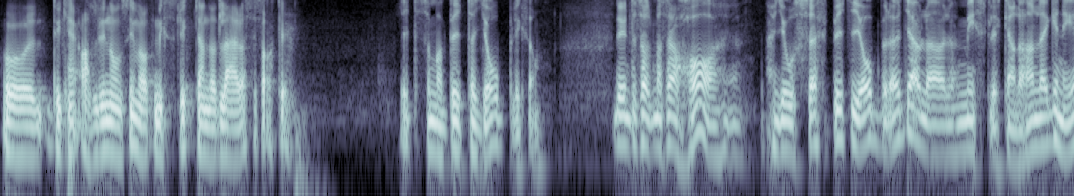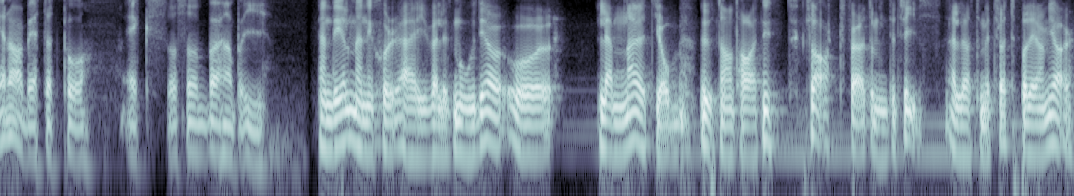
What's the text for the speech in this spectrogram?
Och det kan ju aldrig någonsin vara ett misslyckande att lära sig saker. Lite som att byta jobb liksom. Det är inte så att man säger, jaha, Josef byter jobb, det är ett jävla misslyckande. Han lägger ner arbetet på X och så börjar han på Y. En del människor är ju väldigt modiga och lämnar ett jobb utan att ha ett nytt klart för att de inte trivs eller att de är trött på det de gör.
